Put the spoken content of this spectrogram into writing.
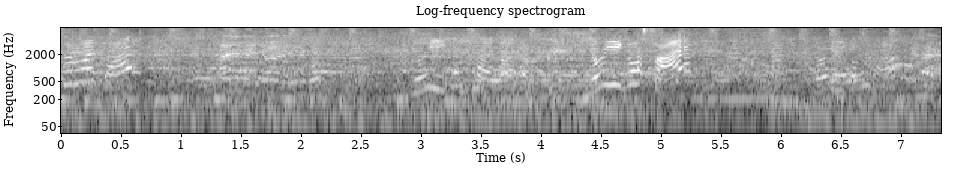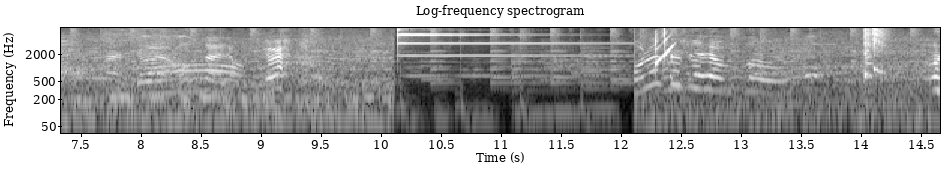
스물 살? 아니면 열일곱? 열일곱 살 나요. 열일곱 살? 열일곱 살? 한 열아홉 살 정도. 열. 어렸을 때 없어. 어,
